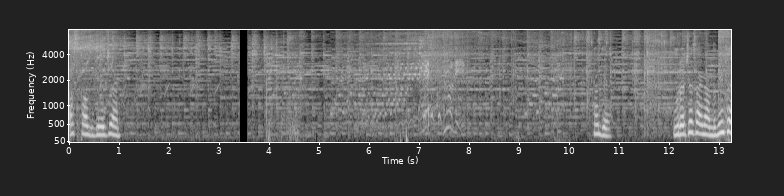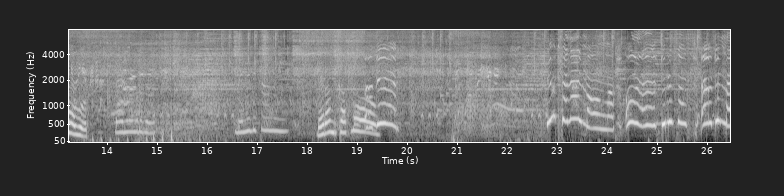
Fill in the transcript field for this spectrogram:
Az kaldı geleceğim. Hadi. Vuracağız aynı anda. Nita'ya vur. Ben vuracağım. Beni bir tane Deren dikkatli ol. Öldür. Allah. O öldürürsen öldürme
